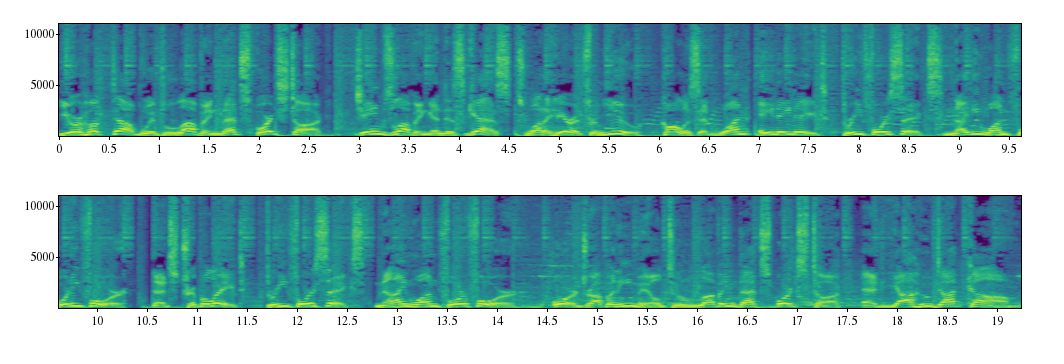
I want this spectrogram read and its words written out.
You're hooked up with Loving That Sports Talk. James Loving and his guests want to hear it from you. Call us at 1 888 346 9144. That's 888 346 9144. Or drop an email to Loving That Sports Talk at yahoo.com.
